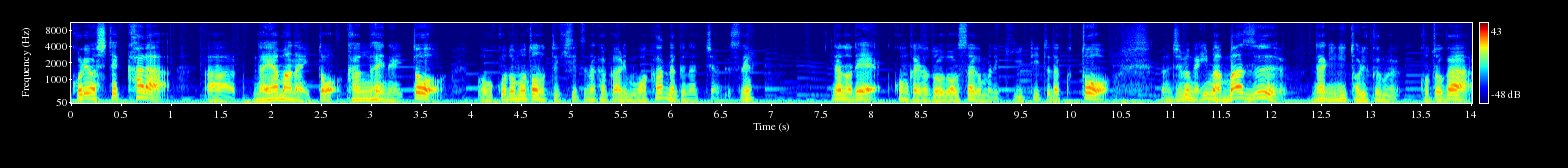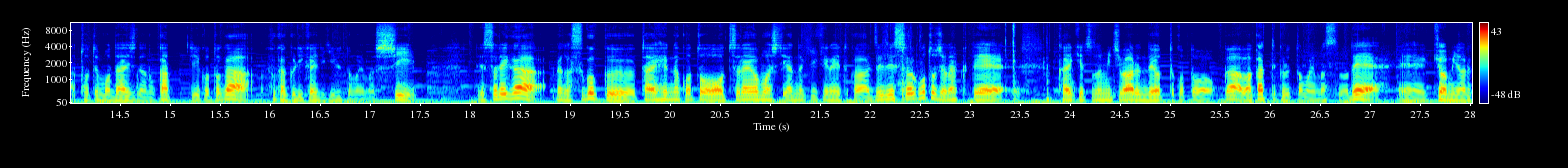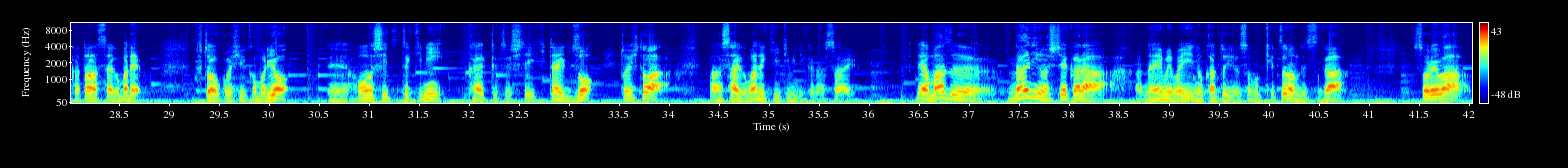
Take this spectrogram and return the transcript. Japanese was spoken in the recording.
これをしてからあ悩まないと考えないと子供との適切な関わりも分かんなくなっちゃうんですね。なので今回の動画を最後まで聞いていただくと自分が今まず何に取り組むことがとても大事なのかっていうことが深く理解できると思いますしでそれがなんかすごく大変なことを辛い思いしてやんなきゃいけないとか全然そういうことじゃなくて解決の道はあるんだよってことが分かってくると思いますので、えー、興味のある方は最後まで不登校引きこもりを、えー、本質的に解決していきたいぞという人は最後まで聞いてみてください。ではまず何をしてから悩めばいいのかというその結論ですがそれは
